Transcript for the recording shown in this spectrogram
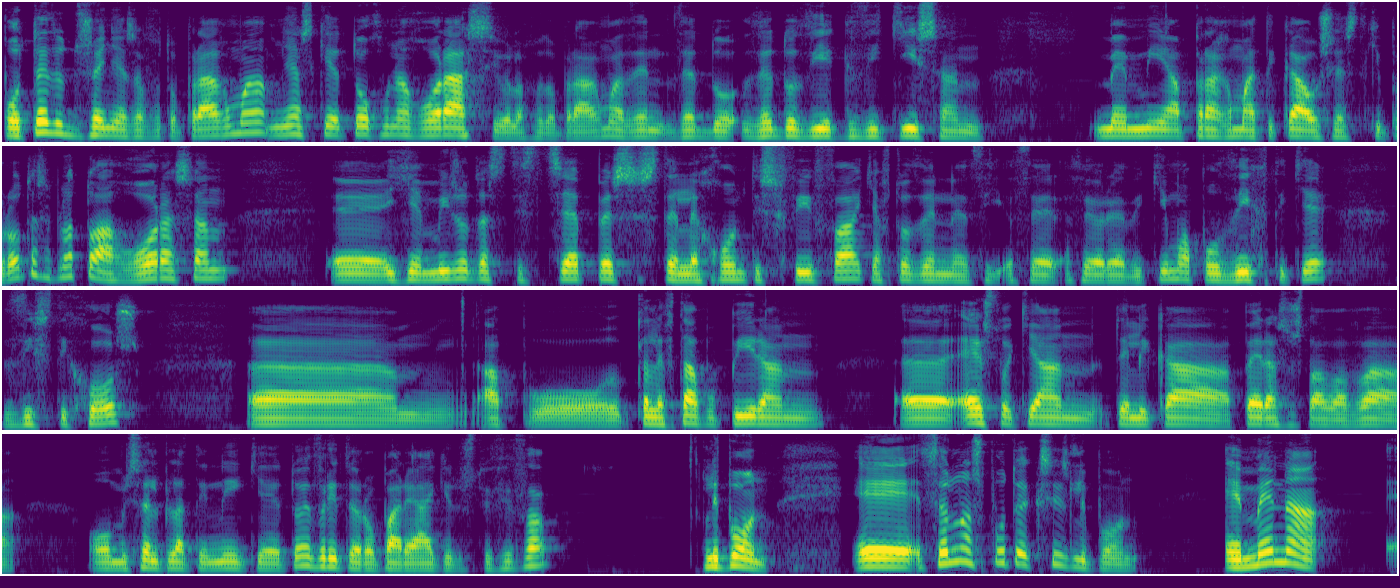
Ποτέ δεν τους ένοιαζε αυτό το πράγμα, μιας και το έχουν αγοράσει όλο αυτό το πράγμα. Δεν, δεν, το, δεν το διεκδικήσαν με μια πραγματικά ουσιαστική πρόταση. Απλά το αγόρασαν ε, γεμίζοντας τις τσέπες στελεχών της FIFA, και αυτό δεν είναι θεωρία δική μου. Αποδείχτηκε δυστυχώς ε, από τα λεφτά που πήραν, ε, έστω και αν τελικά πέρασε στα βαβά ο Μισελ Πλατινί και το ευρύτερο παρεάκι του στη FIFA. Λοιπόν, ε, θέλω να σου πω το εξής λοιπόν. Εμένα, ε,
